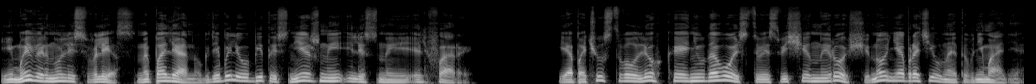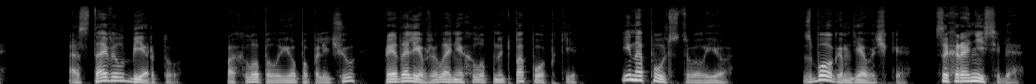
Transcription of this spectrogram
И мы вернулись в лес, на поляну, где были убиты снежные и лесные эльфары. Я почувствовал легкое неудовольствие священной рощи, но не обратил на это внимания. Оставил Берту, похлопал ее по плечу, преодолев желание хлопнуть по попке, и напутствовал ее. «С Богом, девочка! Сохрани себя!»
